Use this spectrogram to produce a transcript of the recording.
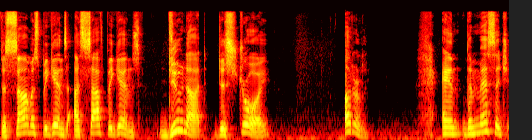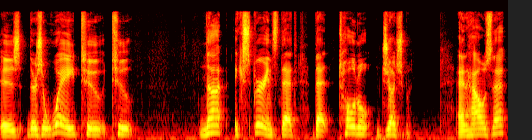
the psalmist begins, Asaph begins, do not destroy utterly. And the message is there's a way to, to not experience that, that total judgment. And how is that?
